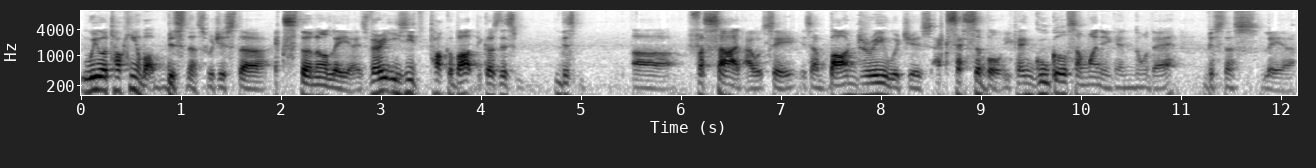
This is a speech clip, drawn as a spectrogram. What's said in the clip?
we were talking about business, which is the external layer. It's very easy to talk about because this this uh, facade, I would say, is a boundary which is accessible. You can Google someone, you can know their business layer.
